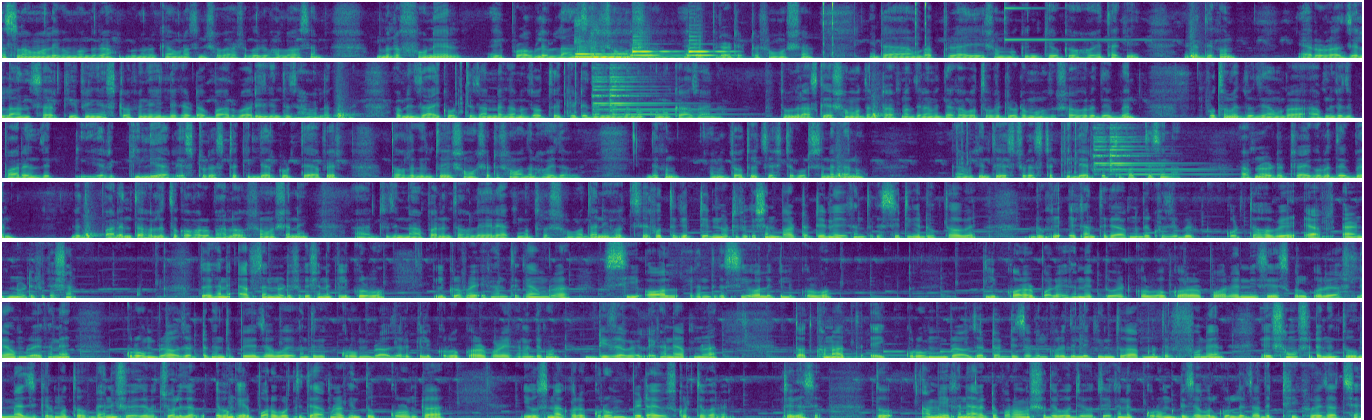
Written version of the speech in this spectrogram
আসসালামু আলাইকুম বন্ধুরা। বন্ধুরা কেমন আছেন? সবাই আশা করি ভালো আছেন। বন্ধুরা, ফোনের এই প্রবলেম লাঞ্চের সমস্যা, এটা বিরাট একটা সমস্যা। এটা আমরা প্রায় এই সম্মুখীন কেউ কেউ হয়ে থাকি। এটা দেখুন, এরোরা যে লাঞ্চার কিপিং স্টপিং এই লেখাটা বারবারই কিন্তু ঝামেলা করে। আপনি যাই করতে চান না কেন, যতই কেটে দেন না কেন, কোনো কাজ হয় না। তো বন্ধুরা আজকে সমাধানটা আপনাদের আমি দেখাবো। তো ভিডিওটা মনোযোগ সহকারে দেখবেন। প্রথমে যদি আমরা, আপনি যদি পারেন যে এর ক্লিয়ার স্টোরেজটা ক্লিয়ার করতে অ্যাপের, তাহলে কিন্তু এই সমস্যাটা সমাধান হয়ে যাবে। দেখুন, আমি যতই চেষ্টা করছি না কেন, আমি কিন্তু স্টোরেজটা ক্লিয়ার করতে পারতেছি না। আপনারা এটা ট্রাই করে দেখবেন। যদি পারেন তাহলে তো কপাল ভালো, সমস্যা নেই। আর যদি না পারেন তাহলে এর একমাত্র সমাধানই হচ্ছে প্রত্যেকের টেন নোটিফিকেশান বারটা টেনে এখান থেকে সেটিংয়ে ঢুকতে হবে। ঢুকে এখান থেকে আপনাদের খুঁজে বের করতে হবে অ্যাপস অ্যান্ড নোটিফিকেশান তো এখানে অ্যাপস অ্যান্ড নোটিফিকেশানে ক্লিক করব। ক্লিক করার পরে এখান থেকে আমরা সি অল এখান থেকে সি অলে ক্লিক করব। ক্লিক করার পরে এখানে একটু ওয়েট করব। করার পরে নিচে স্ক্রল করে আসলে আমরা এখানে ক্রোম ব্রাউজারটা কিন্তু পেয়ে যাব। এখান থেকে ক্রোম ব্রাউজারে ক্লিক করব। করার পরে এখানে দেখুন ডিজাবেল এখানে আপনারা তৎক্ষণাৎ এই ক্রোম ব্রাউজারটা ডিসেবল করে দিলে কিন্তু আপনাদের ফোনের এই সমস্যাটা কিন্তু ম্যাজিকের মতো ভ্যানিশ হয়ে যাবে, চলে যাবে। এবং এর পরবর্তীতে আপনারা কিন্তু ক্রোমটা ইউজ না করে ক্রোম বেটা ইউজ করতে পারেন, ঠিক আছে? তো আমি এখানে আরেকটা পরামর্শ দেব, যেহেতু এখানে ক্রোম ডিসেবল করলে যাদের ঠিক হয়ে যাচ্ছে,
